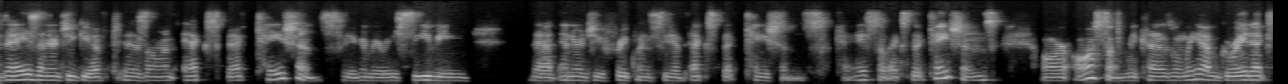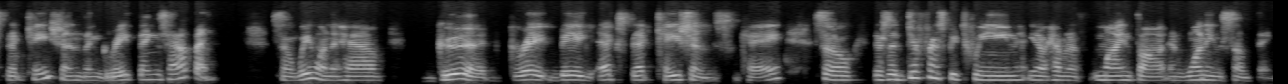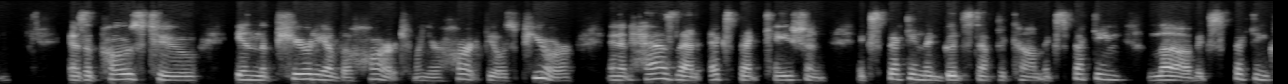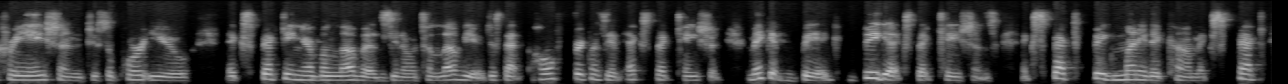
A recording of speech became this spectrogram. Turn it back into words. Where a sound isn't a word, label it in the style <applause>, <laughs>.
Today's energy gift is on expectations. So you're going to be receiving that energy frequency of expectations. Okay, so expectations are awesome because when we have great expectations, then great things happen. So we want to have good, great, big expectations. Okay, so there's a difference between you know having a mind thought and wanting something, as opposed to in the purity of the heart, when your heart feels pure and it has that expectation, expecting the good stuff to come, expecting love, expecting creation to support you, expecting your beloveds, you know, to love you, just that whole frequency of expectation. Make it big, big expectations. Expect big money to come, expect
